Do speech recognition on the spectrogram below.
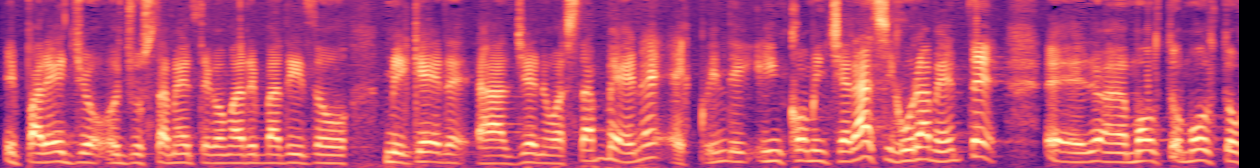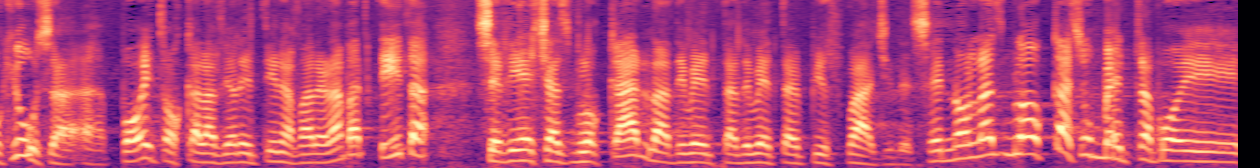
il pareggio, giustamente come ha ribadito Michele, al Genoa sta bene e quindi incomincerà sicuramente eh, molto, molto chiusa. Eh, Poi tocca alla Fiorentina fare la partita, se riesce a sbloccarla diventa, diventa più facile, se non la sblocca subentra poi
